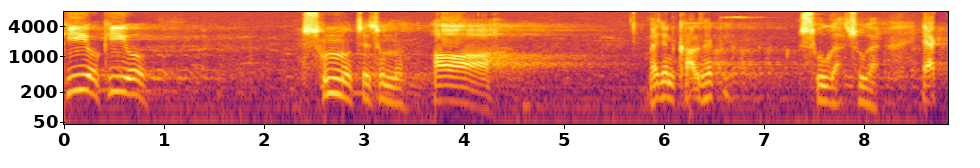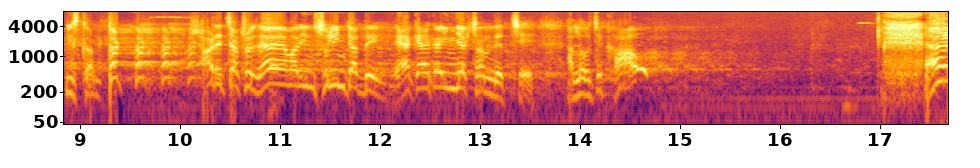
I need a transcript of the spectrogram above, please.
কি ও কি ও? শূন্য হচ্ছে শূন্য আ ভাইজান খাল থাকবে সুগার সুগার এক পিস খান সাড়ে চারশো হ্যাঁ আমার ইনসুলিনটা দে। একা একা ইঞ্জেকশন দিচ্ছে। আল্লাহ বলছে খাও। এই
